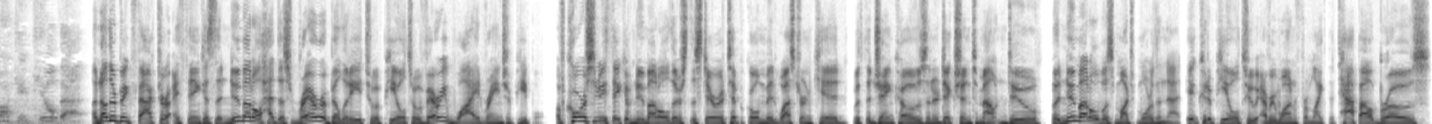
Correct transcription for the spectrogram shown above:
Fucking killed that. Another big factor, I think, is that nu metal had this rare ability to appeal to a very wide range of people. Of course, when you think of nu metal, there's the stereotypical Midwestern kid with the JNCOs and addiction to Mountain Dew. But nu metal was much more than that. It could appeal to everyone from like the tap out bros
